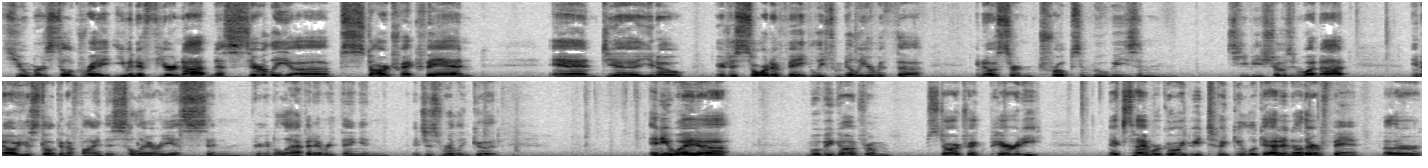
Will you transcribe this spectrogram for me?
humor is still great, even if you're not necessarily a Star Trek fan, and uh, you know you're just sort of vaguely familiar with the, you know, certain tropes in movies and TV shows and whatnot, you know, you're still gonna find this hilarious and you're gonna laugh at everything and it's just really good. Anyway, uh, moving on from Star Trek parody, next time we're going to be taking a look at another fan, another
